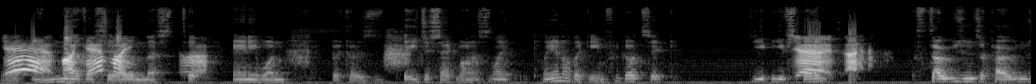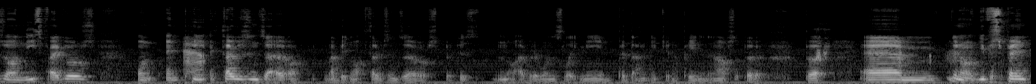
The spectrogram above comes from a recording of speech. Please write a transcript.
yeah, I'm never selling like, this to uh, anyone because Age of Sigmar. It's like play another game for God's sake. You, you've spent yeah, uh, thousands of pounds on these figures on and paint thousands of or maybe not thousands of hours because not everyone's like me and pedantic and a pain in the arse about it, but um, you know, you've spent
